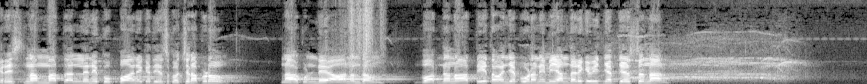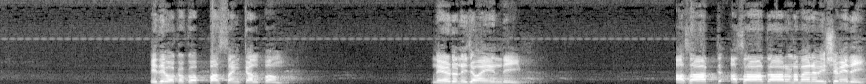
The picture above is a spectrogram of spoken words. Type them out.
కృష్ణమ్మ తల్లిని కుప్పానికి తీసుకొచ్చినప్పుడు నాకుండే ఆనందం వర్ణనాతీతం అని చెప్పి కూడా నేను మీ అందరికీ విజ్ఞప్తి చేస్తున్నాను. ఇది ఒక గొప్ప సంకల్పం. నేడు నిజమైంది. అసాధ్య అసాధారణమైన విషయం ఇది.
